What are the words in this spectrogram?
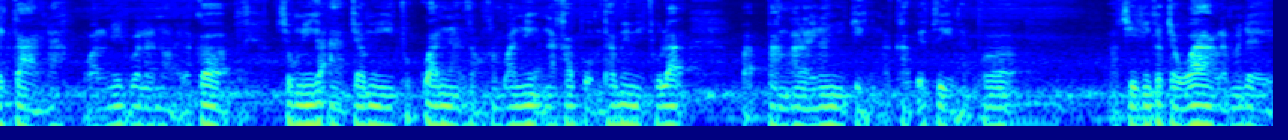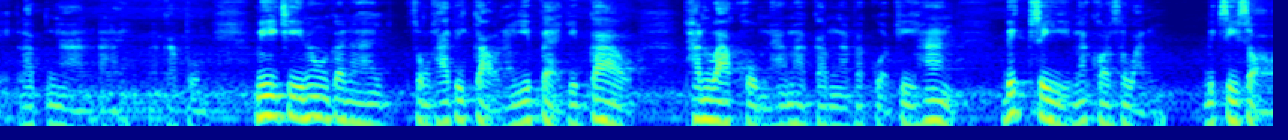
รายการนะวันนิดวันละหน่อยแล้วก็ช่วงนี้ก็อาจจะมีทุกวันนะสองสามวันนี้นะครับผมถ้าไม่มีธุระปะปังอะไรนั่นจริงๆนะครับ FC นะเพราะทิตย์นี้ก็จะว่างแล้วไม่ได้รับงานอะไรนะครับผมมีอีกทีนู่นก็นะส่งท้ายปีเก่านะยี่แปดยี่เก้าธันวาคมนะฮะมหากรรมงานประกวดที่ห้างบิ๊กซีนครสวรรค์บิ๊กซีสอง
